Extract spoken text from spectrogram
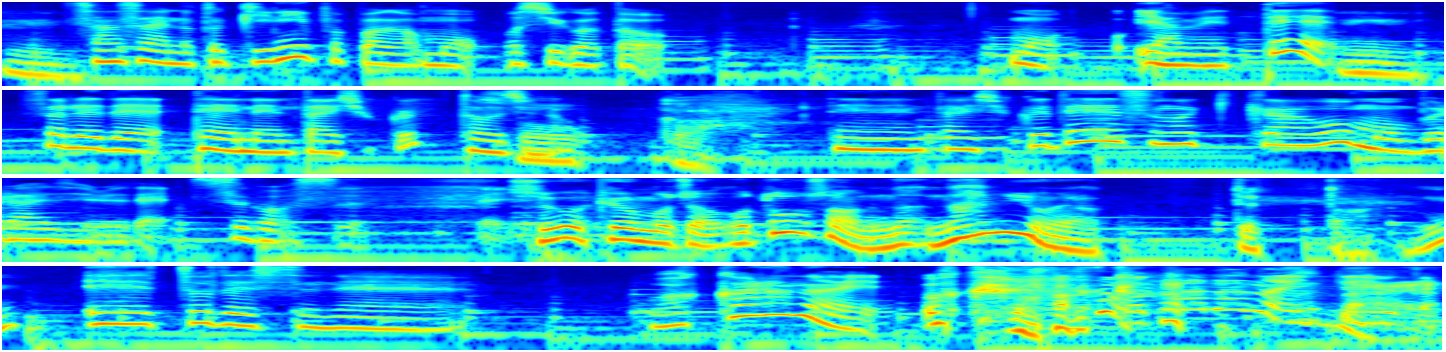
うん。3歳の時にパパがもうお仕事をもう辞めて、うん。それで定年退職当時の。定年退職でその期間をもうブラジルで過ごすすごい今日もちゃんお父さんな何をやってたの？えーとですね、わからない。わからわからないっていうか、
